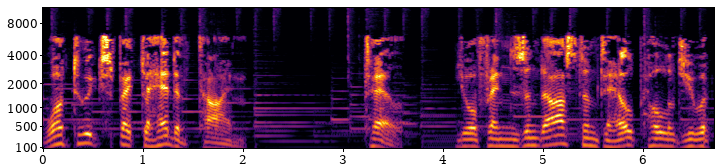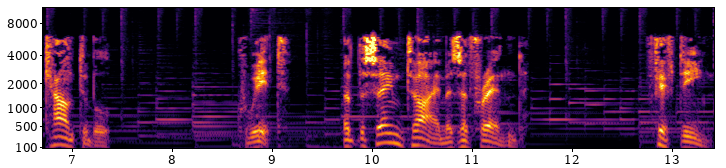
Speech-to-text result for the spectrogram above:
what to expect ahead of time. Tell your friends and ask them to help hold you accountable. Quit at the same time as a friend. 15.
